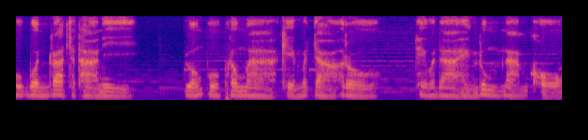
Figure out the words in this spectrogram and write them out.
อุบลราชธานี หลวงปู่พรหมาเขมจาโร เทวดาแห่งลุ่มน้ำโขง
